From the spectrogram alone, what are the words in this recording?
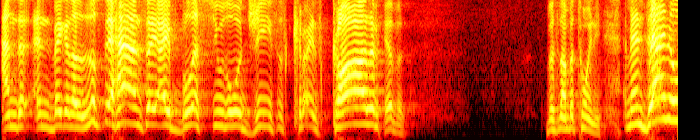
And, the, and they're going to lift their hands and say, I bless you, Lord Jesus Christ, God of heaven. Verse number 20. And then Daniel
